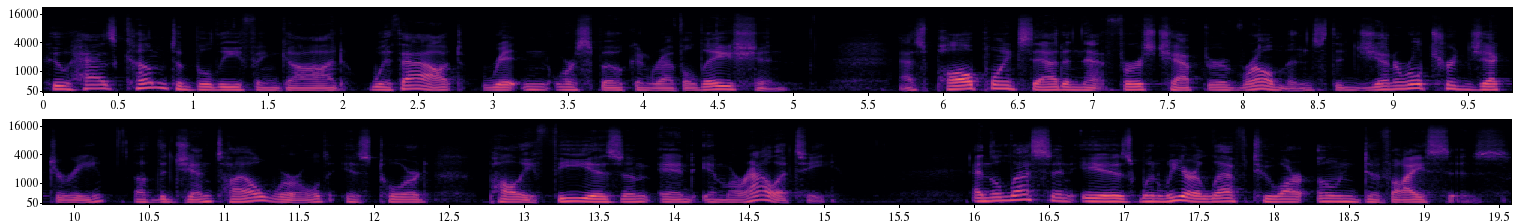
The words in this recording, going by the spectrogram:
who has come to belief in God without written or spoken revelation. As Paul points out in that first chapter of Romans, the general trajectory of the Gentile world is toward polytheism and immorality. And the lesson is when we are left to our own devices,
